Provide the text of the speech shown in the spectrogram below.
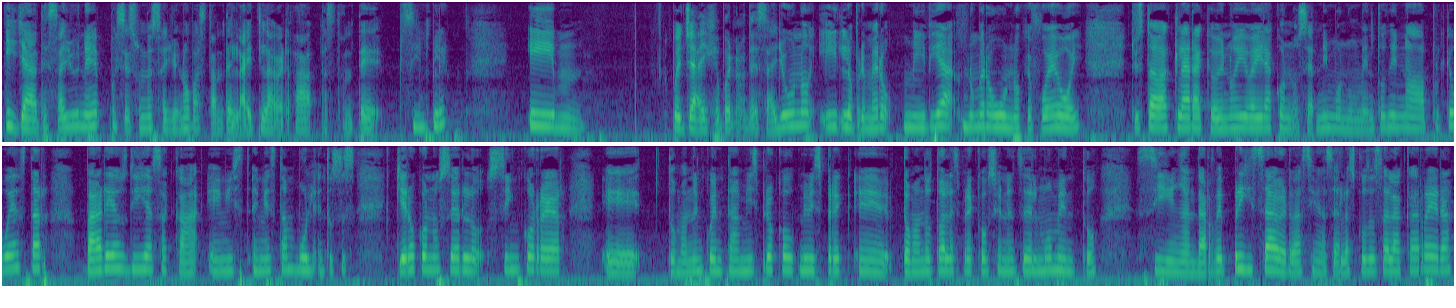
Y ya desayuné, pues es un desayuno bastante light, la verdad, bastante simple. Y mm, pues ya dije, bueno, desayuno y lo primero, mi día número uno que fue hoy, yo estaba clara que hoy no iba a ir a conocer ni monumentos ni nada porque voy a estar varios días acá en, en Estambul, entonces quiero conocerlo sin correr, eh, tomando en cuenta mis, mis eh, tomando todas las precauciones del momento, sin andar deprisa, ¿verdad? Sin hacer las cosas a la carrera.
